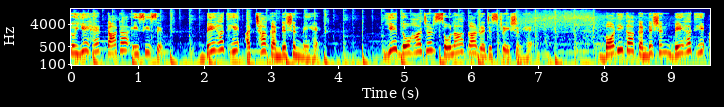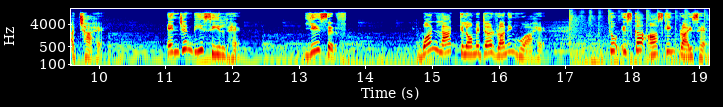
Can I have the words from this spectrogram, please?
तो ये है टाटा एसी सिप बेहद ही अच्छा कंडीशन में है। ये 2016 का रजिस्ट्रेशन है। बॉडी का कंडीशन बेहद ही अच्छा है। इंजन भी सील्ड है। ये सिर्फ़ वन लाख किलोमीटर रनिंग हुआ है। तो इसका आस्किंग प्राइस है।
